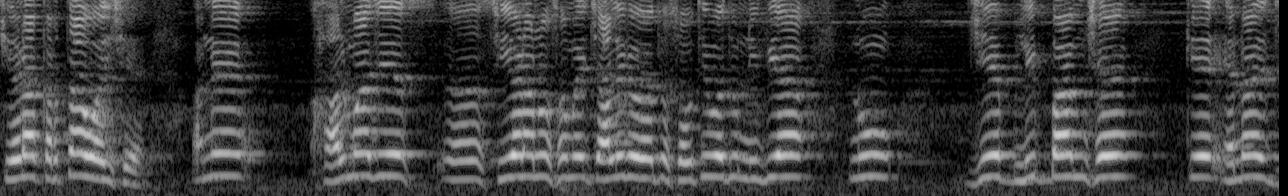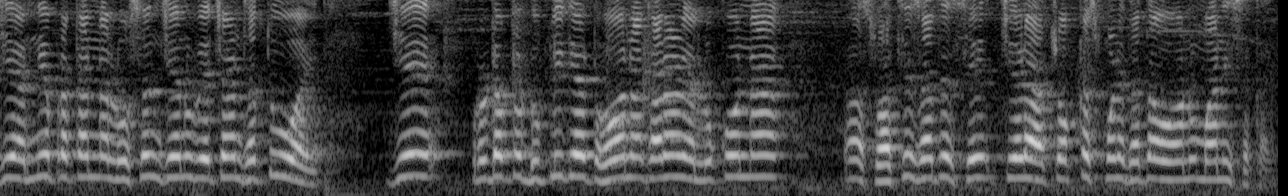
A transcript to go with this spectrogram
ચેડા કરતા હોય છે. અને હાલમાં જે શિયાળાનો સમય ચાલી રહ્યો હતો, સૌથી વધુ નિવિયાનું જે લિપ બામ છે કે એના જે અન્ય પ્રકારના લોશન છે એનું વેચાણ થતું હોય, જે પ્રોડક્ટો ડુપ્લિકેટ હોવાના કારણે લોકોના સ્વાસ્થ્ય સાથે ચેડા ચોક્કસપણે થતા હોવાનું માની શકાય.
